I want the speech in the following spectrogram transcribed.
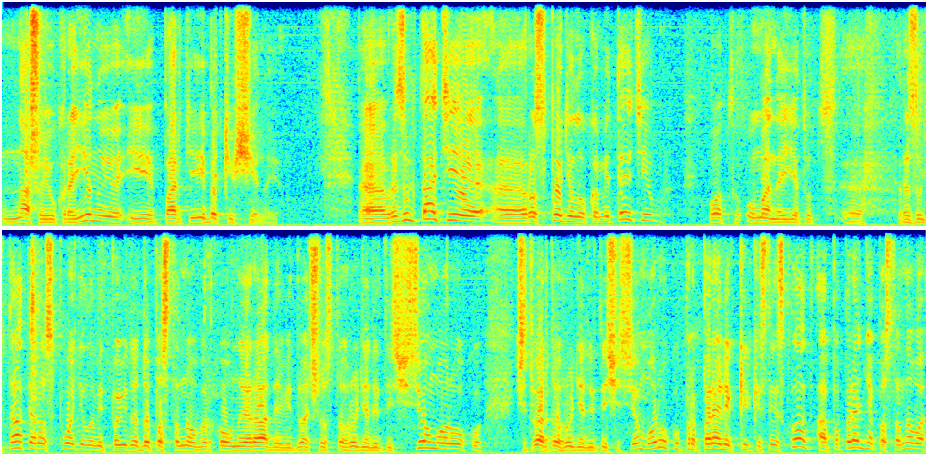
нашою Україною і партією і батьківщиною. В результаті розподілу комітетів, от у мене є тут е, результати розподілу відповідно до постанов Верховної Ради від 26 грудня 2007 року, 4 грудня 2007 року про перелік кількісний склад, а попередня постанова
